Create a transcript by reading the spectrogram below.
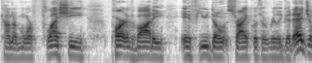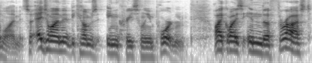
kind of more fleshy part of the body, if you don't strike with a really good edge alignment. So, edge alignment becomes increasingly important. Likewise, in the thrust,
